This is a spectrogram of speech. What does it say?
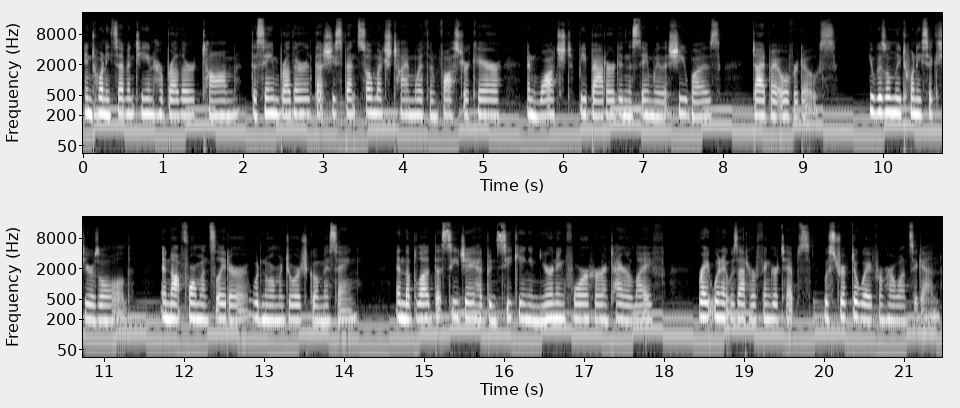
In 2017, her brother, Tom, the same brother that she spent so much time with in foster care and watched be battered in the same way that she was, died by overdose. He was only 26 years old, and not four months later would Norma George go missing and the blood that CJ had been seeking and yearning for her entire life, right when it was at her fingertips, was stripped away from her once again.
